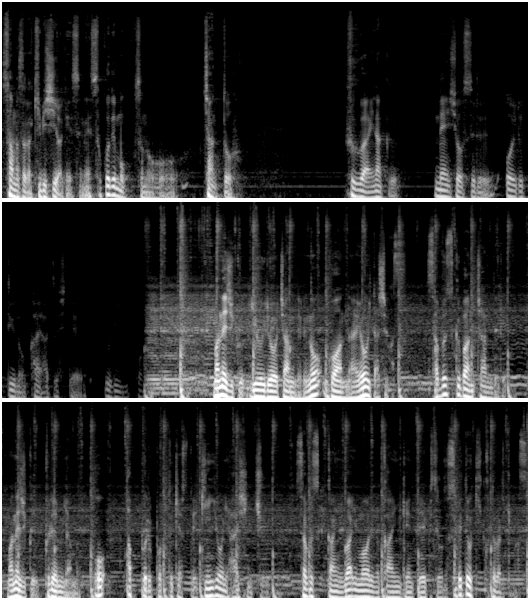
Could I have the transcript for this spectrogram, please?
寒さが厳しいわけですよね。そこでもそのちゃんと不具合なく燃焼するオイルっていうのを開発して売りマネジク有料チャンネルのご案内をいたします。サブスク版チャンネルマネジクプレミアムを Apple Podcast で金曜に配信中サブスク会員は今までの会員限定エピソード全てを聞くことができます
